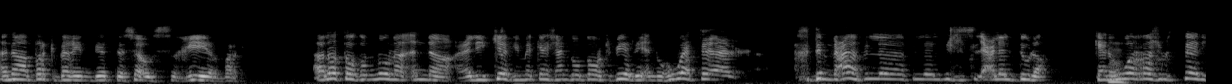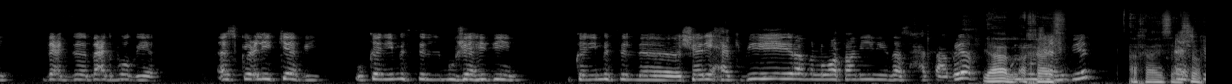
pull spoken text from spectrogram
أنا برك باغي ندير تساؤل صغير برك. ألا تظنون أن علي كافي ما كانش عنده دور كبير؟ لأنه هو خدم معاه في المجلس الأعلى للدولة. كان هو الرجل الثاني بعد بعد بوضياف est-ce que علي كافي وكان يمثل المجاهدين وكان يمثل آه، شريحة كبيرة من الوطنيين إذا صح التعبير. يا الاخ اخ عيسى شوف.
